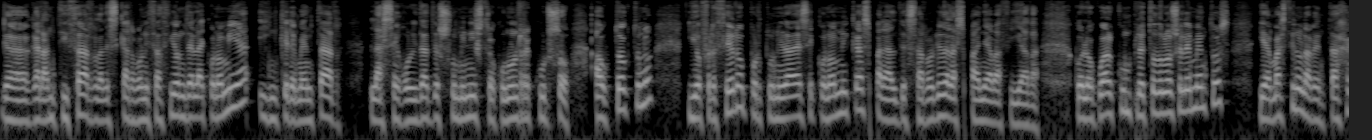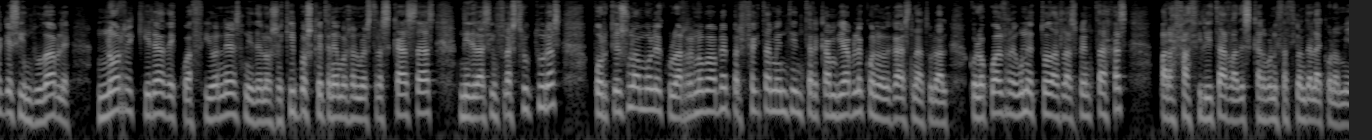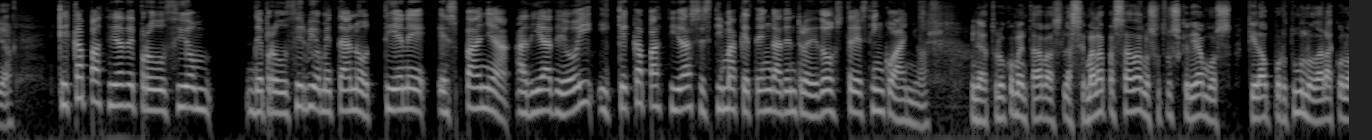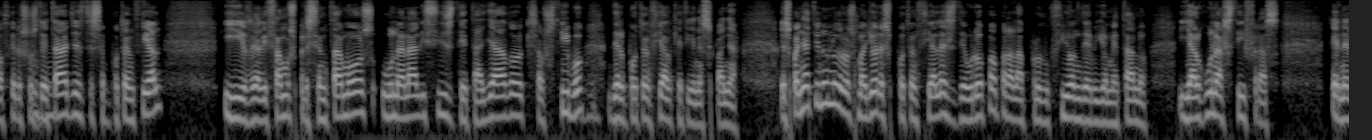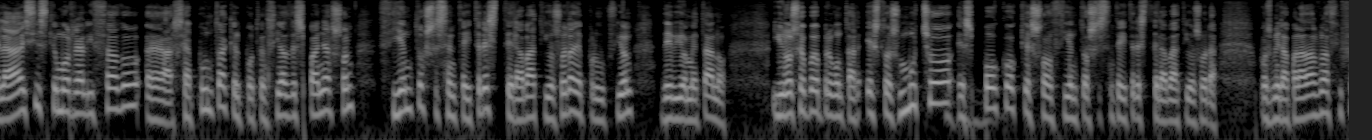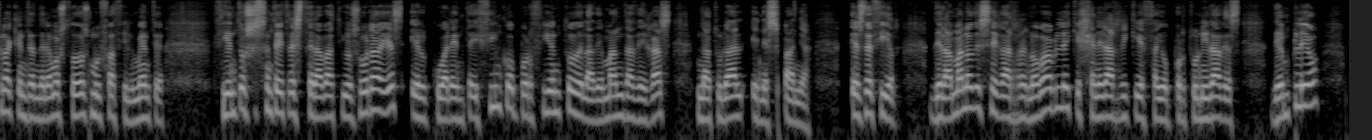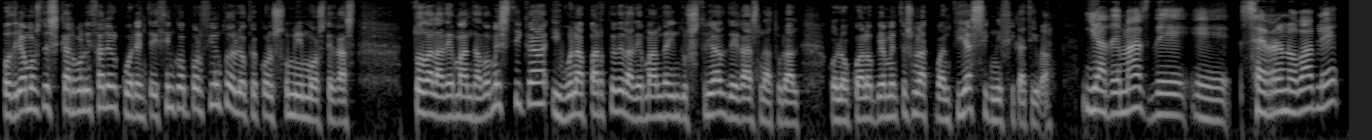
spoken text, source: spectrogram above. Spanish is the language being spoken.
garantizar la descarbonización de la economía, incrementar la seguridad de suministro con un recurso autóctono y ofrecer oportunidades económicas para el desarrollo de la España vaciada. Con lo cual cumple todos los elementos y además tiene una ventaja que es indudable. No requiere adecuaciones ni de los equipos que tenemos en nuestras casas ni de las infraestructuras porque es una molécula renovable intercambiable con el gas natural, con lo cual reúne todas las ventajas para facilitar la descarbonización de la economía. ¿Qué capacidad de producción de producir biometano tiene España a día de hoy y qué capacidad se estima que tenga dentro de dos, tres, cinco años? Mira, tú lo comentabas, la semana pasada nosotros creíamos que era oportuno dar a conocer esos uh -huh. detalles de ese potencial y realizamos, presentamos un análisis detallado, exhaustivo uh -huh. del potencial que tiene España. España tiene uno de los mayores potenciales de Europa para la producción de biometano y algunas cifras. En el análisis que hemos realizado eh, se apunta que el potencial de España son 163 teravatios hora de producción de biometano. Y uno se puede preguntar, ¿esto es mucho, es poco? ¿Qué son 163 teravatios hora? Pues mira, para dar una cifra que entenderemos todos muy fácilmente, 163 teravatios hora es el 45% de la demanda de gas natural en España. Es decir, de la mano de ese gas renovable que genera riqueza y oportunidades de empleo, podríamos descarbonizar el 45% de lo que consumimos de gas toda la demanda doméstica y buena parte de la demanda industrial de gas natural, con lo cual obviamente es una cuantía significativa. Y además de eh, ser renovable,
